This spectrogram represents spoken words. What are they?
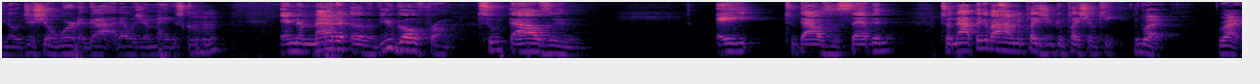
you know, just your word of God. That was your main school. Mm-hmm. In the matter of if you go from 2008, 2007 to now, think about how many places you can place your key. Right, right,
